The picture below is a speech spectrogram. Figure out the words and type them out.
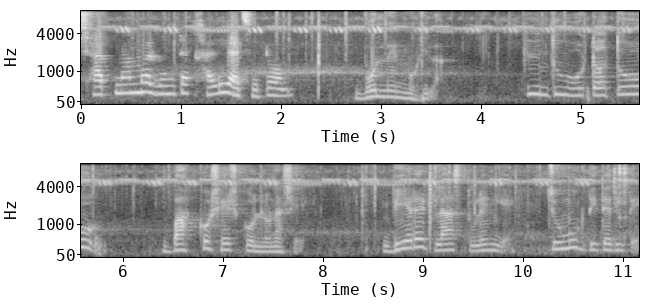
সাত নাম্বার রুমটা খালি আছে টম। বললেন মহিলা। কিন্তু ওটা তো বাক্য শেষ করল না সে। বিয়ারের গ্লাস তুলে নিয়ে চুমুক দিতে দিতে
